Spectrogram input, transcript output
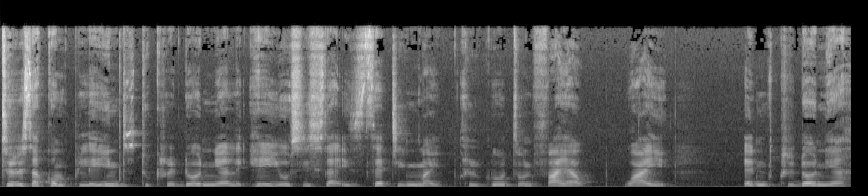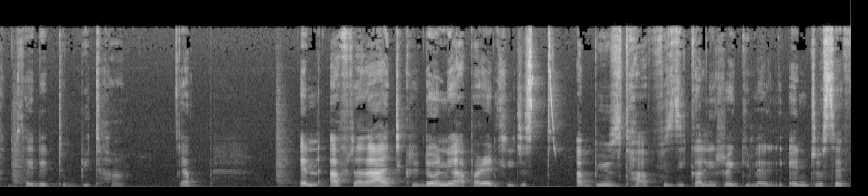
Teresa complained to Credonia, like, hey, your sister is setting my clothes on fire. Why? and Credonia decided to beat her. Yep. And after that, Credonia apparently just abused her physically regularly, and Joseph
